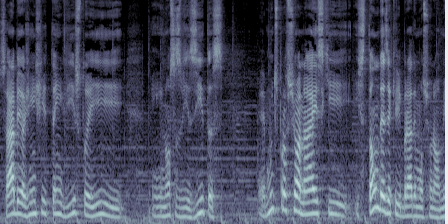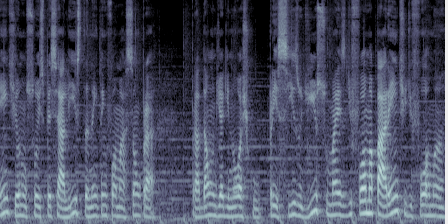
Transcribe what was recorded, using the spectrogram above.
Sabe, a gente tem visto aí em nossas visitas é, muitos profissionais que estão desequilibrados emocionalmente. Eu não sou especialista, nem tenho informação para dar um diagnóstico preciso disso, mas de forma aparente, de forma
